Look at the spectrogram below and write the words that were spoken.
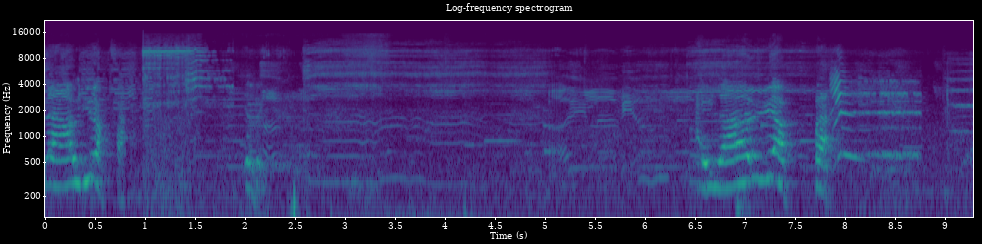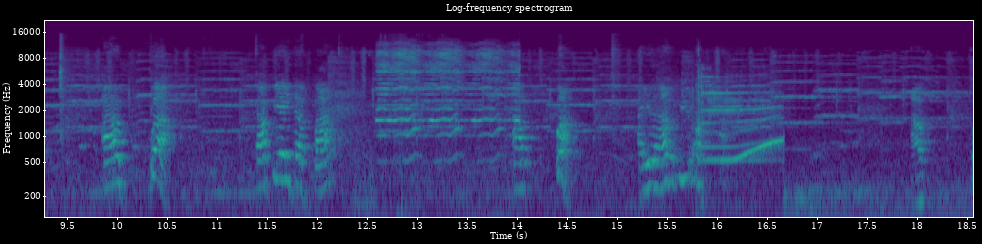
ಲವ್ ಯು ಅಪ್ಪ ಐ ಲವ್ ಯು ಅಪ್ಪ ಅಪ್ಪ ಕಾಪಿ ಆಯ್ತಪ್ಪ ಅಪ್ಪ ಐ ಲವ್ ಯು ಅಪ್ಪ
